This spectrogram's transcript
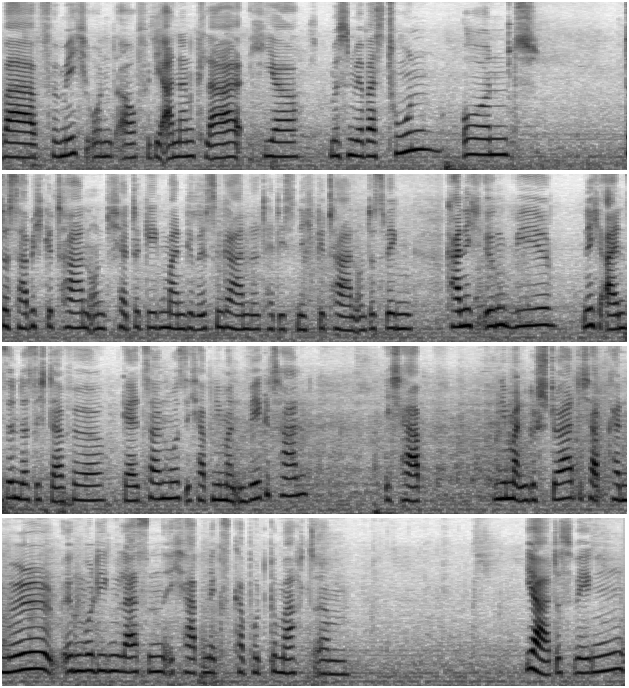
war für mich und auch für die anderen klar, hier müssen wir was tun. Und das habe ich getan und ich hätte gegen mein Gewissen gehandelt, hätte ich es nicht getan. Und deswegen kann ich irgendwie nicht einsehen, dass ich dafür Geld zahlen muss. Ich habe niemandem wehgetan. Ich habe niemanden gestört. Ich habe keinen Müll irgendwo liegen lassen. Ich habe nichts kaputt gemacht. Ähm, ja, deswegen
